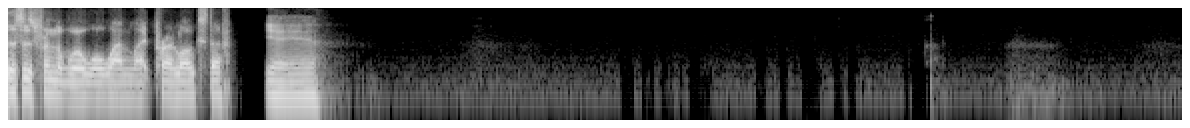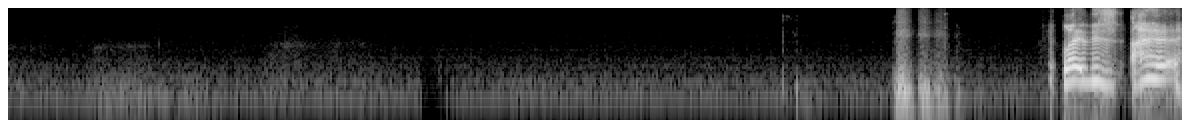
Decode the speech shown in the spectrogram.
This is from the World War One like prologue stuff. Yeah, yeah, yeah. Like this, I,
